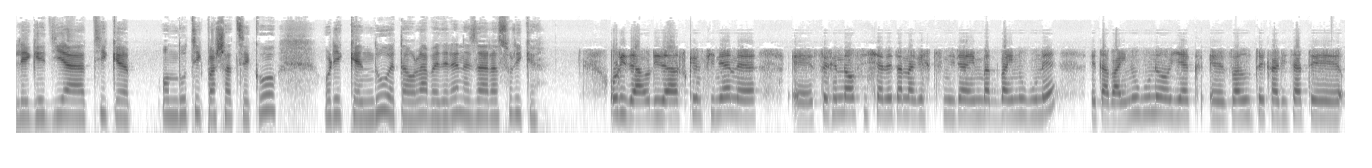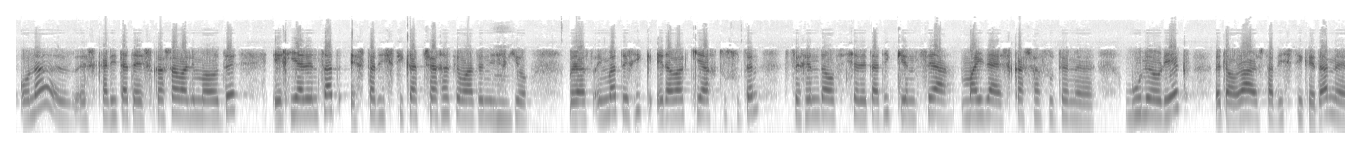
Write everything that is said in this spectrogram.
legediatik ondutik pasatzeko hori kendu eta hola bederen ez da arazorik? Hori da, hori da, azken finean, e, e, zerrenda ofizialetan agertzen dira hainbat bainugune, eta bainugune horiek ez badute kalitate ona, ez, kalitate eskasa balin badute, egiaren zat, estadistika txarrak ematen mm. dizkio. Mm. Beraz, hainbat egik erabaki hartu zuten, zerrenda ofizialetatik kentzea maila eskasa zuten e, gune horiek, eta ora, estadistiketan, e,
